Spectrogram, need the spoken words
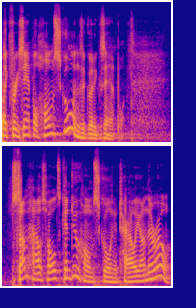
Like, for example, homeschooling is a good example Some households can do homeschooling entirely on their own.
